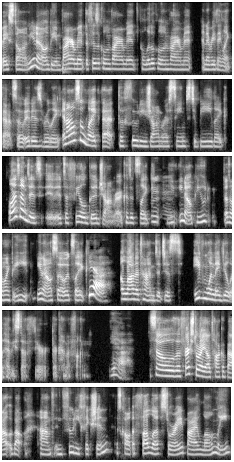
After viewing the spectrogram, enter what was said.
based on you know the environment the physical environment political environment and everything like that so it is really and i also like that the foodie genre seems to be like a lot of times it's it's a feel good genre because it's like you, you know who doesn't like to eat you know so it's like yeah a lot of times it just even when they deal with heavy stuff, they're they're kind of fun. Yeah. So the first story I'll talk about about um, in foodie fiction is called A Pho Love Story by Loan Le.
